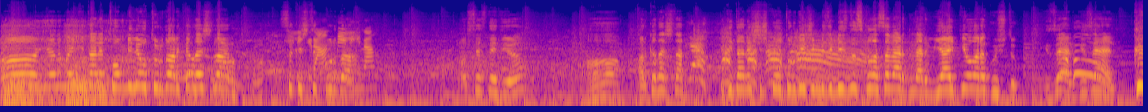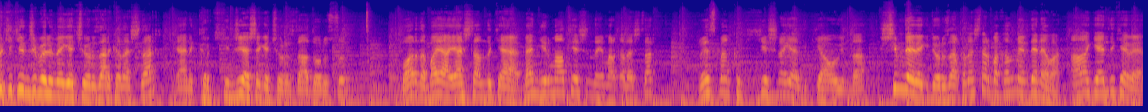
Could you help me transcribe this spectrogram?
Aa yanıma iki tane tombili oturdu arkadaşlar. Sıkıştık burada. O ses ne diyor? Aa arkadaşlar iki tane şişko oturduğu için bizi business class'a verdiler. VIP olarak uçtuk. Güzel güzel. 42. bölüme geçiyoruz arkadaşlar. Yani 42. yaşa geçiyoruz daha doğrusu. Bu arada bayağı yaşlandık ya. Ben 26 yaşındayım arkadaşlar. Resmen 42 yaşına geldik ya oyunda. Şimdi eve gidiyoruz arkadaşlar. Bakalım evde ne var. Aa geldik eve.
